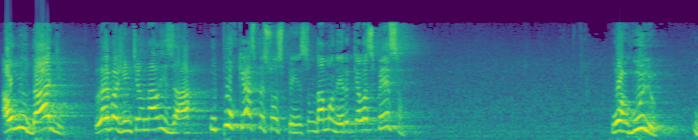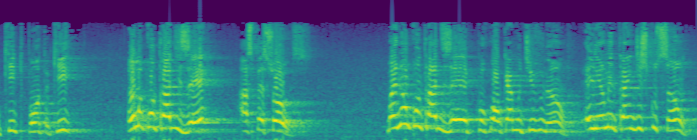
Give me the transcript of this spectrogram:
A humildade leva a gente a analisar o porquê as pessoas pensam da maneira que elas pensam. O orgulho, o quinto ponto aqui, ama contradizer as pessoas. Mas não contradizer por qualquer motivo, não. Ele ama entrar em discussão.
